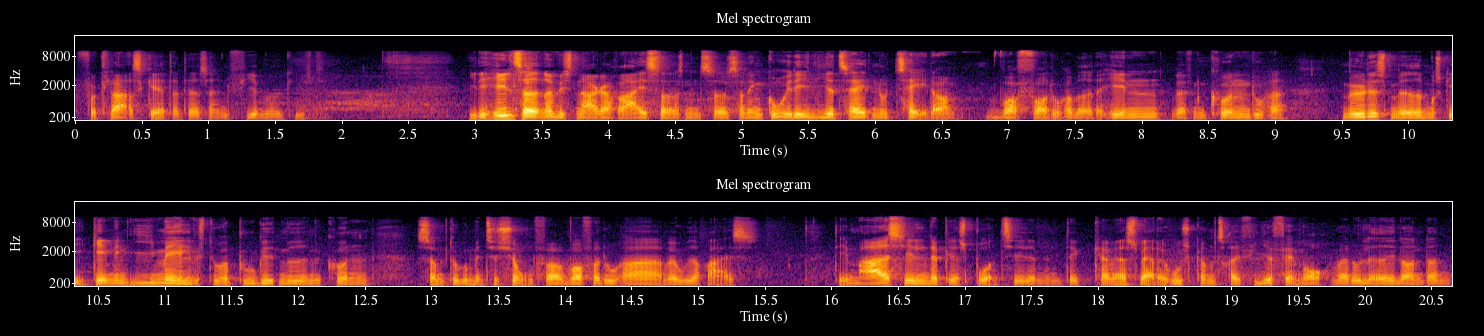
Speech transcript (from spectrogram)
forklare skat, at det er en firmaudgift. I det hele taget, når vi snakker rejser, og sådan, så, så er det en god idé lige at tage et notat om, hvorfor du har været derhenne, hvad for en kunde du har mødtes med, måske gennem en e-mail, hvis du har booket et møde med kunden, som dokumentation for, hvorfor du har været ude at rejse. Det er meget sjældent, der bliver spurgt til det, men det kan være svært at huske om 3-4-5 år, hvad du lavede i London.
